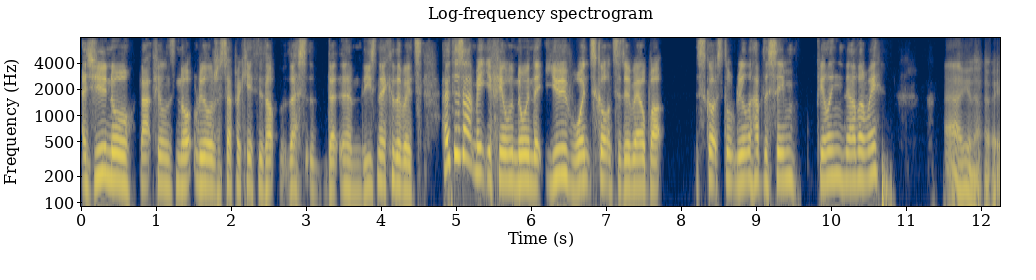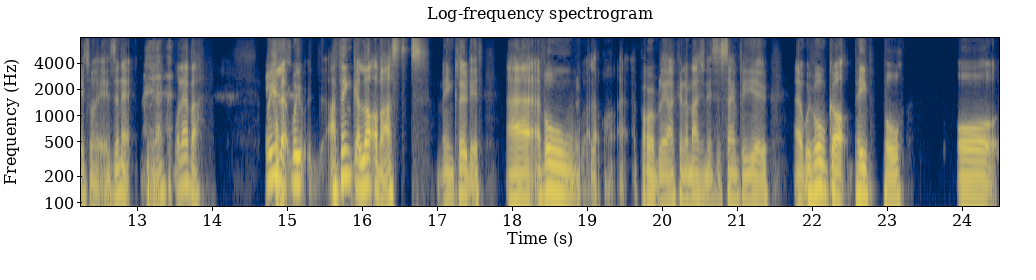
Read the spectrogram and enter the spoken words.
as you know, that feeling's not really reciprocated up this th- um, these neck of the woods. How does that make you feel, knowing that you want Scotland to do well, but the Scots don't really have the same feeling the other way? Ah, you know, it is what it is, isn't it? You know, whatever. We look. We. I think a lot of us, me included, uh, have all probably I can imagine it's the same for you. Uh, we've all got people, or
